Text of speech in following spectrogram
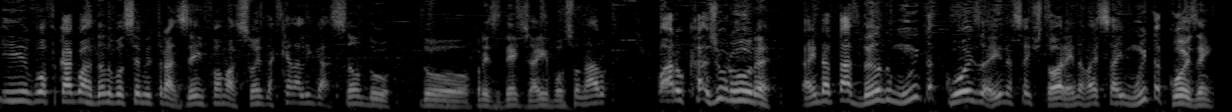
e vou ficar aguardando você me trazer informações daquela ligação do, do presidente Jair Bolsonaro para o Cajuru, né? Ainda está dando muita coisa aí nessa história, ainda vai sair muita coisa, hein?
